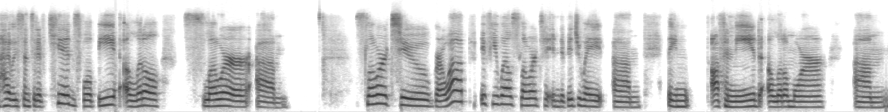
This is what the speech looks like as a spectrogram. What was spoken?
highly sensitive kids will be a little slower um, slower to grow up if you will slower to individuate um, they often need a little more um,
